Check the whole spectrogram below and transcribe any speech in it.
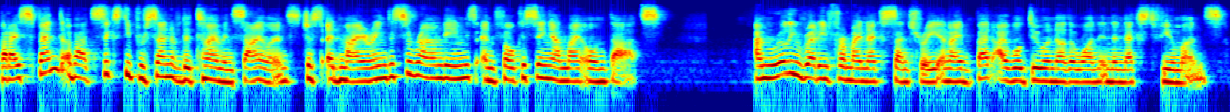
But I spent about 60% of the time in silence, just admiring the surroundings and focusing on my own thoughts. I'm really ready for my next century and I bet I will do another one in the next few months.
